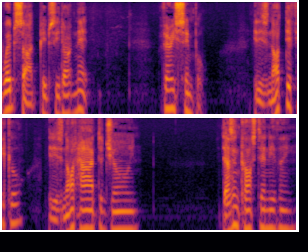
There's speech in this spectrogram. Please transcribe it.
website pibci.net. Very simple. It is not difficult. It is not hard to join. It doesn't cost anything.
